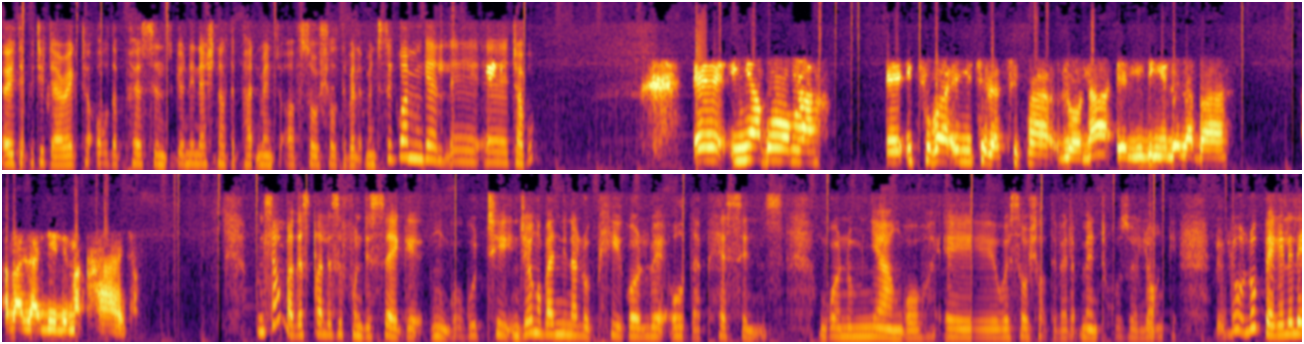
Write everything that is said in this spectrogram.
uh, deputy director older persons kuyona i-national department of social development. Sikwamukele eh, jabu? Eh ngiyabonga. Eh ithuba engithela sipha lona elibingelela aba abalaleli emakhaya. Mhlawumbe ake siqale sifundiseke ngokuthi njengoba nina lo phiko lwe-older persons kona umnyango eh, we-social development kuzwe lonke lu- lubhekelele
